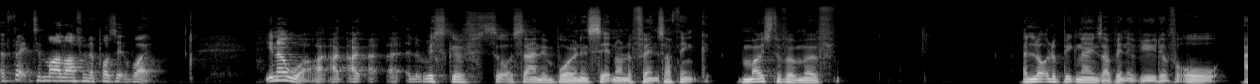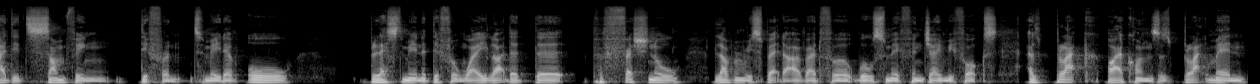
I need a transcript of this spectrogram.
affected my life in a positive way. You know what? I, I, I, at the risk of sort of sounding boring and sitting on the fence, I think most of them have. A lot of the big names I've interviewed have all added something different to me. They've all blessed me in a different way. Like the the professional love and respect that I've had for Will Smith and Jamie Foxx as black icons, as black men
